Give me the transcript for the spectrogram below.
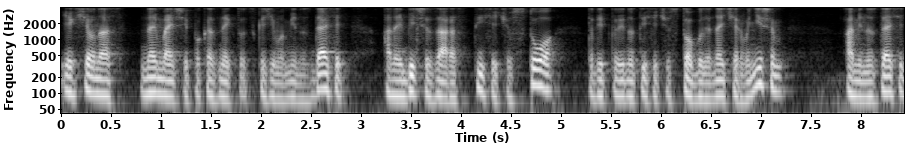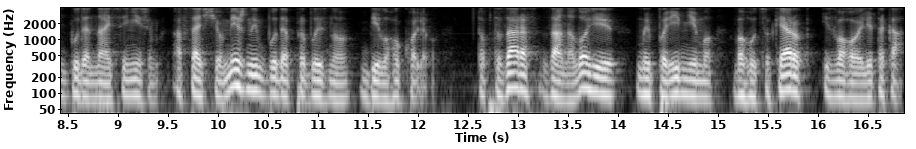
Якщо у нас найменший показник тут, скажімо, мінус 10, а найбільше зараз 1100, то відповідно 1100 буде найчервонішим, а мінус 10 буде найсинішим, а все, що між ним, буде приблизно білого кольору. Тобто зараз, за аналогією, ми порівнюємо вагу цукерок із вагою літака,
